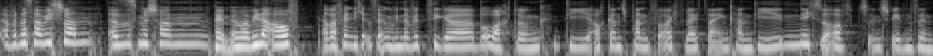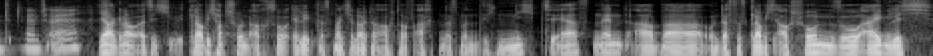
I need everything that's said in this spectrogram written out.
Aber das habe ich schon, also es ist mir schon, fällt mir immer wieder auf, aber finde ich, ist irgendwie eine witzige Beobachtung, die auch ganz spannend für euch vielleicht sein kann, die nicht so oft in Schweden sind, eventuell. Ja, genau. Also ich glaube, ich habe schon auch so erlebt, dass manche Leute auch darauf achten, dass man sich nicht zuerst nennt, aber, und das ist, glaube ich, auch schon so eigentlich,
